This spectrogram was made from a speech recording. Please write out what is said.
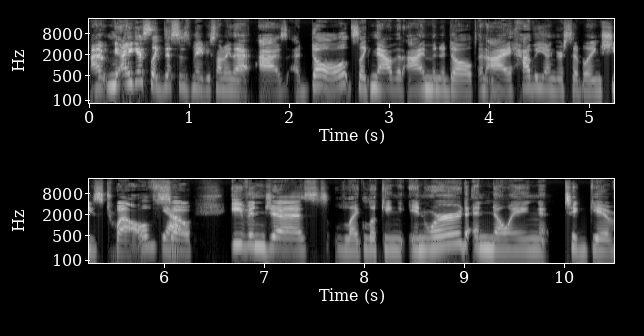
I mean, I guess like this is maybe something that as adults, like now that I'm an adult and I have a younger sibling, she's 12. Yeah. So even just like looking inward and knowing to give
